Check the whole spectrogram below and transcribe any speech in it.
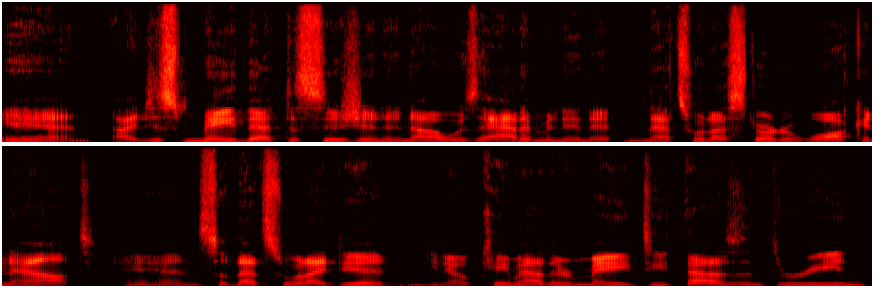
And I just made that decision, and I was adamant in it, and that's what I started walking out. And so that's what I did. You know, came out there May 2003 and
